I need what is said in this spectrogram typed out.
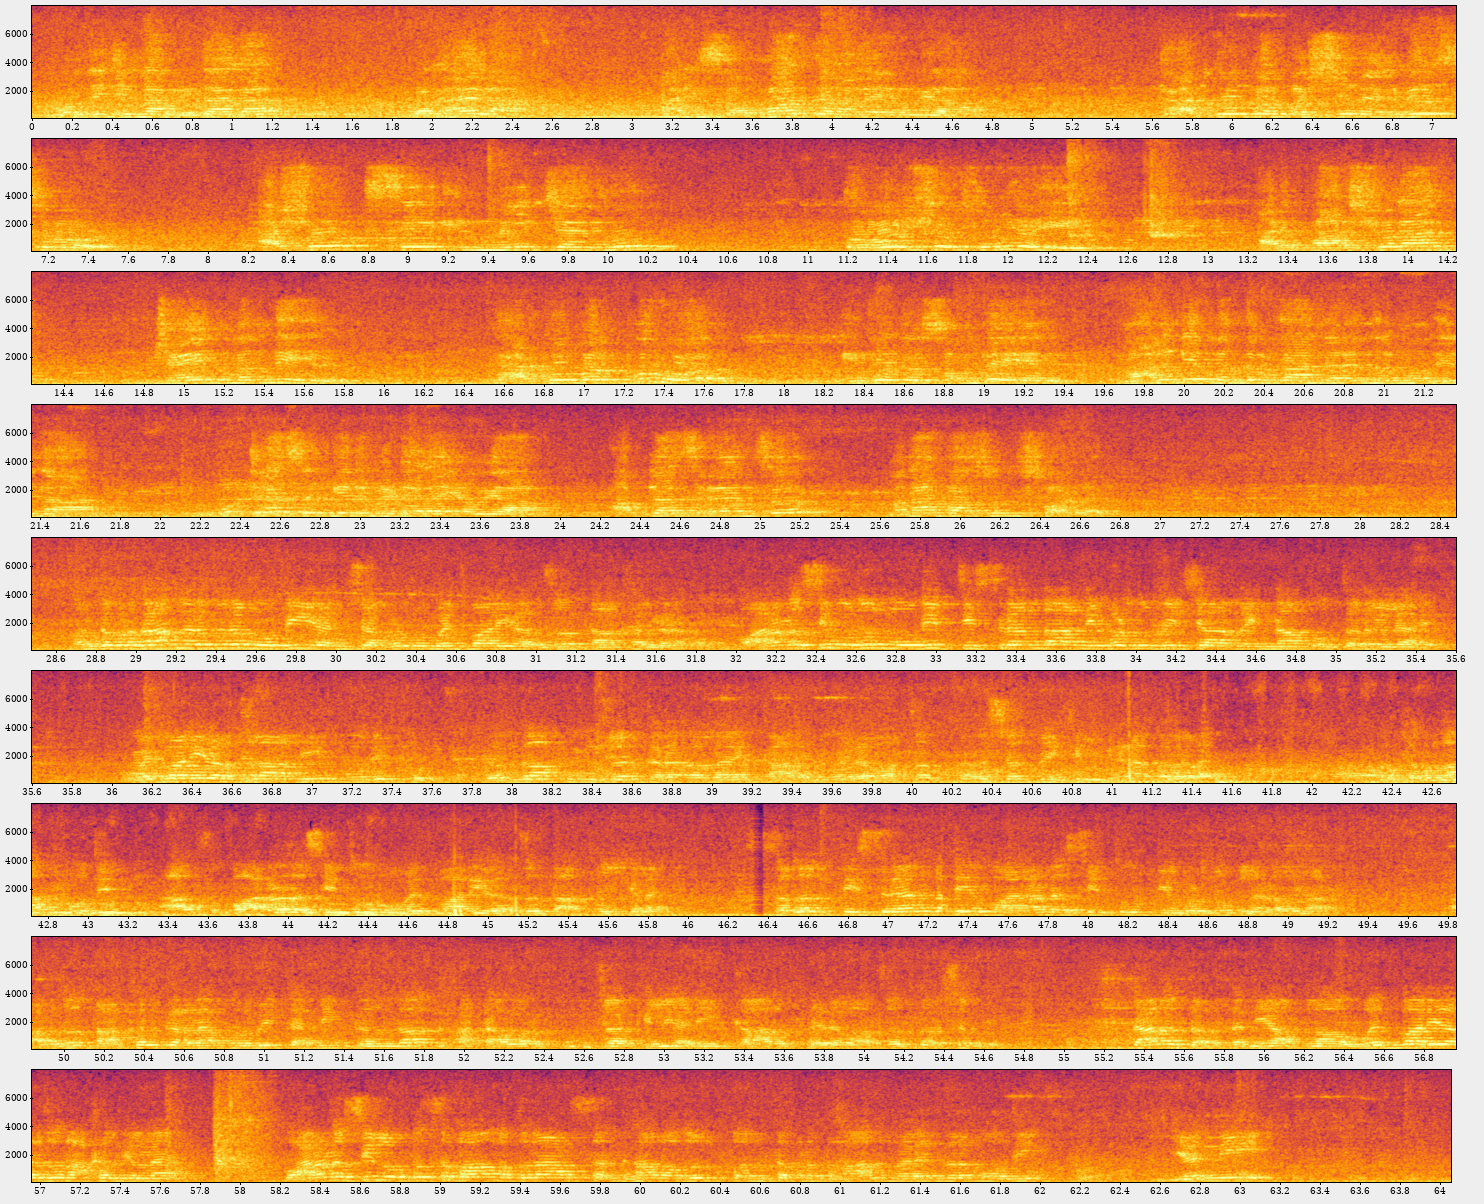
मोदीजींना भेटायला बघायला आणि संवाद करायला येऊया. घाटकोपर पश्चिम L B S road Ashok silk मिलच्या इथून तो रोड शो सुरू होईल. आणि पार्श्वनाथ जैन मंदिर घाटकोपर पूर्व इथे तो संपेल. माननीय पंतप्रधान नरेंद्र मोदींना मोठ्या संख्येने भेटायला येऊया. आपल्या सगळ्यांचं मनापासून स्वागत. पंतप्रधान नरेंद्र मोदी यांच्याकडून उमेदवारी अर्ज दाखल करण्यात आला. वाराणसीमधून मोदी तिसऱ्यांदा निवडणुकीच्या रिंगणात उतरलेले आहेत. उमेदवारी अर्जाआधी मोदी गंगा पूजन करण्यात आलं आहे काल भैरवाचं दर्शन देखील घेण्यात आलं आहे. पंतप्रधान मोदींनी आज वाराणसीतून उमेदवारी अर्ज दाखल केलाय. सलग तिसऱ्यांदा ते वाराणसीतून निवडणूक लढवणार. अर्ज दाखल करण्यापूर्वी त्यांनी गंगा घाटावर पूजा केली आणि काल भैरवाचं दर्शन घेतलं. त्यानंतर त्यांनी आपला उमेदवारी अर्ज दाखल केलाय वाराणसी लोकसभा मतदारसंघामधून पंतप्रधान नरेंद्र मोदी यांनी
